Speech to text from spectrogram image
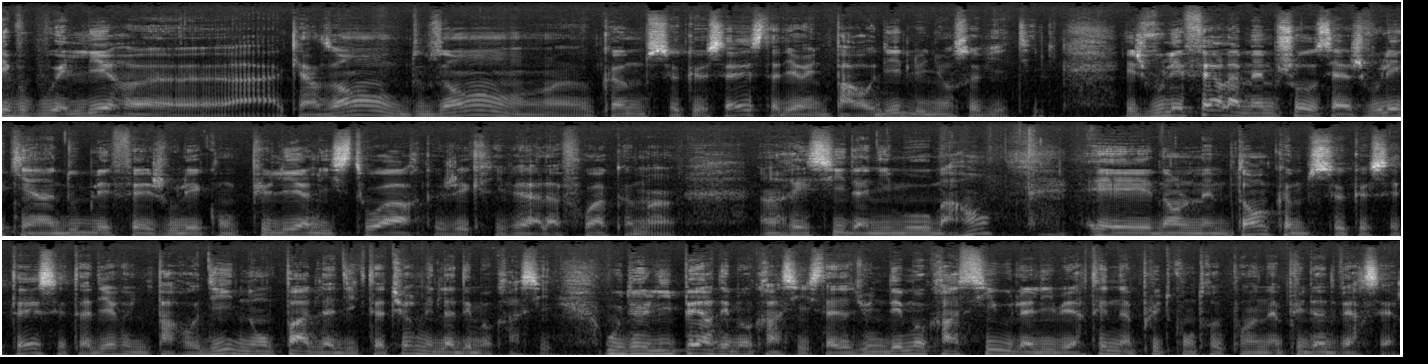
Et vous pouvez le lire euh, à 15 ans ou 12 ans, euh, comme ce que c'est, c'est-à-dire une parodie de l'Union soviétique. Et je voulais faire la même chose, c'est-à-dire je voulais qu'il y ait un double effet, je voulais qu'on puisse lire l'histoire que j'écrivais à la fois comme un, un récit d'animaux marrants, et dans le même temps comme ce que c'était, c'est-à-dire une parodie non pas de la dictature, mais de la démocratie, ou de l'hyper-démocratie, c'est-à-dire d'une démocratie où la liberté n'a plus de contrepoint, n'a plus d'adversaire.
